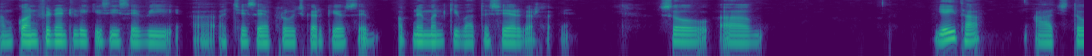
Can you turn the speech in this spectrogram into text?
हम कॉन्फिडेंटली किसी से भी अच्छे से अप्रोच करके उससे अपने मन की बातें शेयर कर सकें। सो यही था। आज तो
